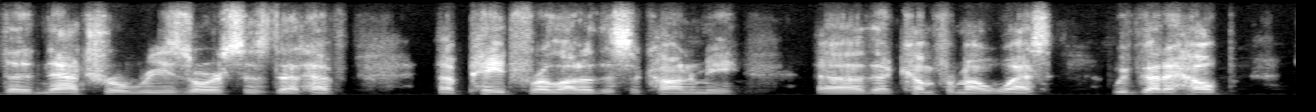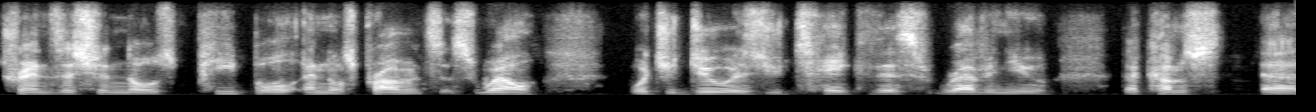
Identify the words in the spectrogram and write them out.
the natural resources that have uh, paid for a lot of this economy that come from out west we've got to help transition those people and those provinces. Well, what you do is you take this revenue that comes uh,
